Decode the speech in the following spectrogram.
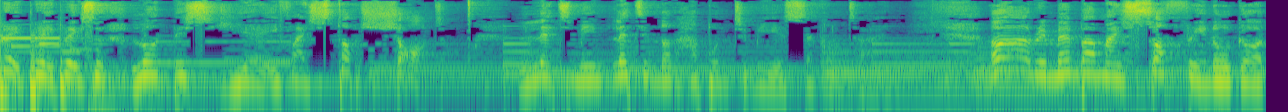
Pray, pray, pray. So, Lord, this year, if I stop short, let me let it not happen to me a second time. Ah, remember my suffering, oh God.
